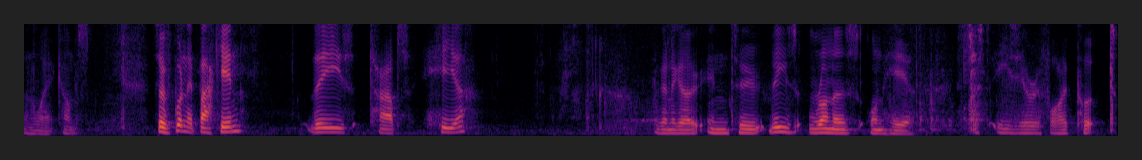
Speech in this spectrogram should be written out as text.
and away it comes. So for putting it back in, these tabs here. We're going to go into these runners on here. It's just easier if I put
